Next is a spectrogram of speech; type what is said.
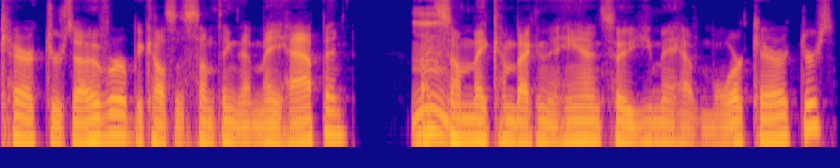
characters over because of something that may happen. Like Mm. some may come back in the hand, so you may have more characters.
